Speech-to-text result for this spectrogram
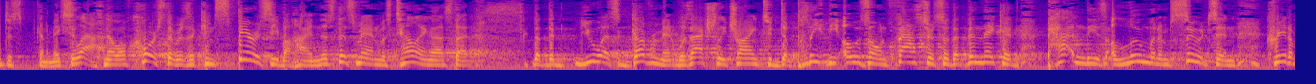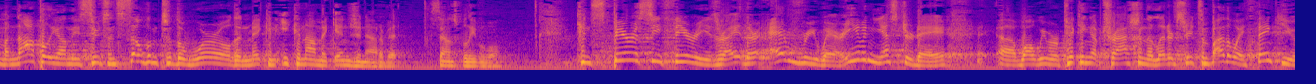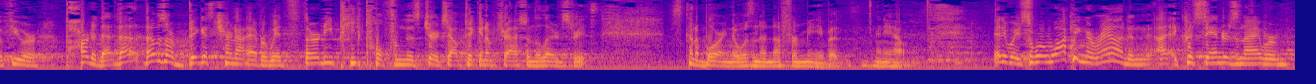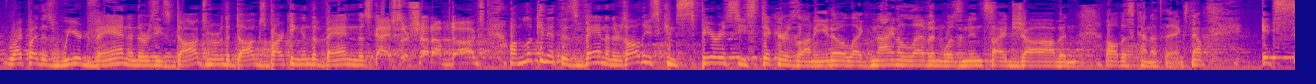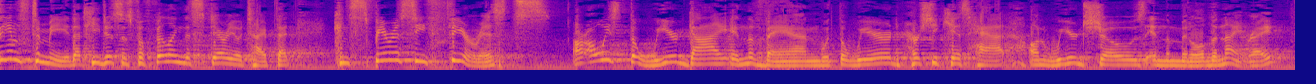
it just kind of makes you laugh. Now, of course, there was a conspiracy behind this. This man was telling us that, that the U.S. government was actually trying to deplete the ozone faster so that then they could patent these aluminum suits and create a monopoly on these suits and sell them to the world and make an economic engine out of it. Sounds believable. Conspiracy theories, right? They're everywhere. Even yesterday, uh, while we were picking up trash in the lettered streets, and by the way, thank you if you were part of that. That, that was our biggest turnout ever. We had 30 people from this church out picking up trash in the lettered streets. It's kind of boring. There wasn't enough for me, but anyhow. Anyway, so we're walking around, and I, Chris Sanders and I were right by this weird van, and there was these dogs. Remember the dogs barking in the van, and this guy said, "Shut up, dogs!" I'm looking at this van, and there's all these conspiracy stickers on it. You know, like 9/11 was an inside job, and all this kind of things. Now, it seems to me that he just is fulfilling the stereotype that conspiracy theorists are always the weird guy in the van with the weird Hershey Kiss hat on weird shows in the middle of the night, right?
